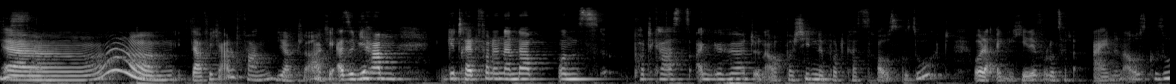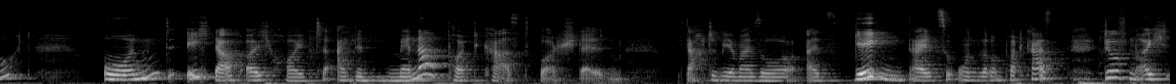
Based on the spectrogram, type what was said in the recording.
Ähm, darf ich anfangen? Ja, klar. Okay, also wir haben getrennt voneinander uns Podcasts angehört und auch verschiedene Podcasts rausgesucht. Oder eigentlich jede von uns hat einen ausgesucht. Und ich darf euch heute einen Männer-Podcast vorstellen. Ich dachte mir mal so, als Gegenteil zu unserem Podcast dürfen euch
